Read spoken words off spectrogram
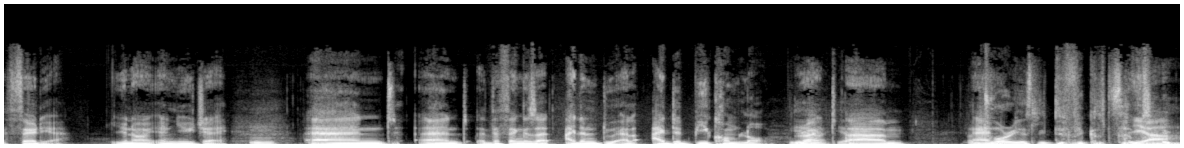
third year. You know, in UJ, Mm. and and the thing is that I didn't do L- I did BCom law, Yeah, right? yeah. Um, and- Notoriously difficult subject. yeah,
